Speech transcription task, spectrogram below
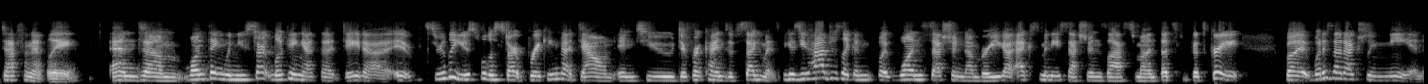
Definitely. And um, one thing, when you start looking at that data, it's really useful to start breaking that down into different kinds of segments because you have just like a like one session number. You got X many sessions last month. That's that's great but what does that actually mean?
